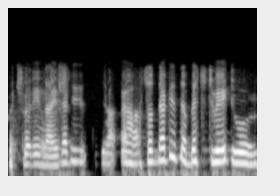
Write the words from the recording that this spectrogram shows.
that's very nice That is, yeah, yeah. So that is the best way to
